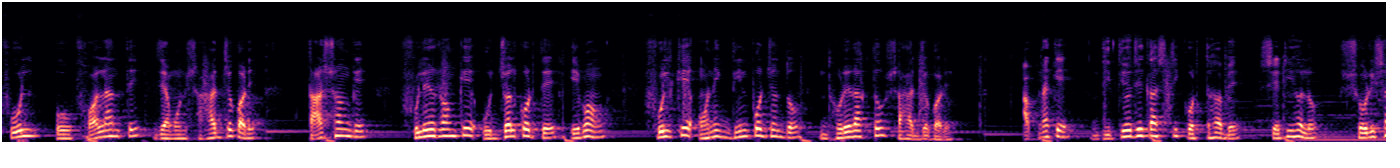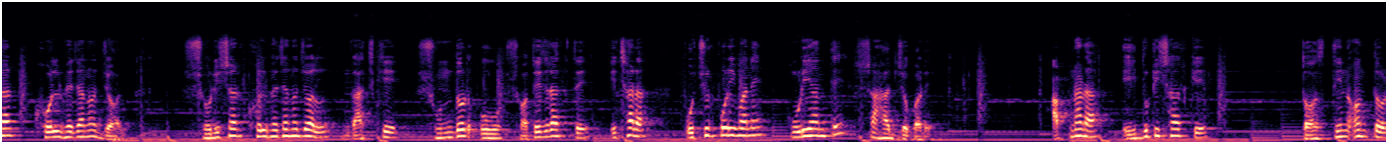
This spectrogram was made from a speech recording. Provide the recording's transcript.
ফুল ও ফল আনতে যেমন সাহায্য করে, তার সঙ্গে ফুলের রঙকে উজ্জ্বল করতে এবং ফুলকে অনেক দিন পর্যন্ত ধরে রাখতেও সাহায্য করে। আপনাকে দ্বিতীয় যে কাজটি করতে হবে, সেটি হলো সরিষার খোল ভেজানো জল। সরিষার খোল ভেজানো জল গাছকে সুন্দর ও সতেজ রাখতে, এছাড়া প্রচুর পরিমাণে কুঁড়ি আনতে সাহায্য করে। আপনারা এই দুটি সারকে দশ দিন অন্তর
